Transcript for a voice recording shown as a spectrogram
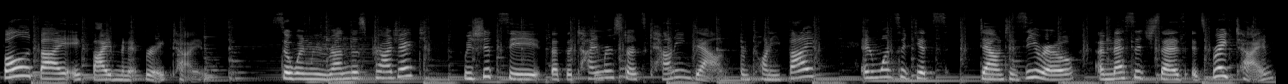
followed by a 5 minute break time. So when we run this project, we should see that the timer starts counting down from 25, and once it gets down to zero, a message says it's break time,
